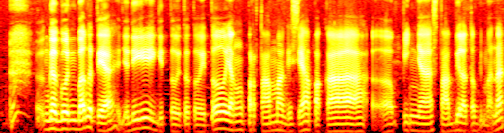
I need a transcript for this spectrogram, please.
nggak gun banget ya. Jadi gitu itu tuh. Itu yang pertama guys ya. Apakah uh, pingnya stabil atau gimana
